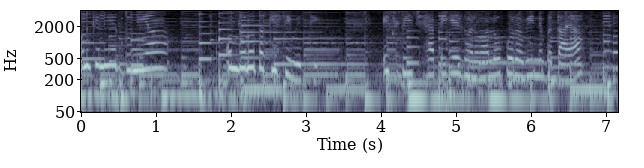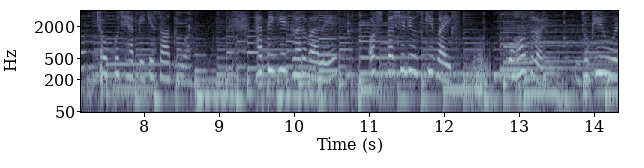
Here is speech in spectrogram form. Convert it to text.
उनके लिए दुनिया उन दोनों तक ही सीमित थी। इस बीच हैप्पी के घर वालों को रवि ने बताया जो कुछ हैप्पी के साथ हुआ। हैप्पी के घर वाले और स्पेशली उसकी वाइफ बहुत रोए, दुखी हुए।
